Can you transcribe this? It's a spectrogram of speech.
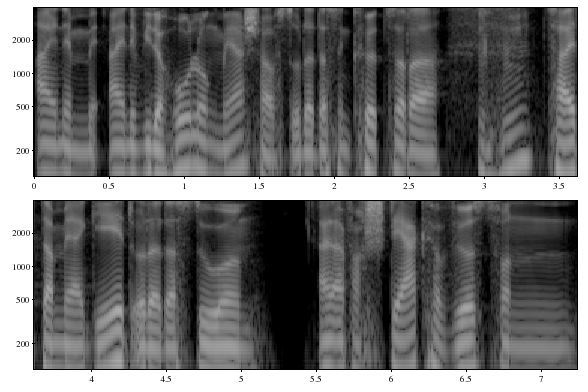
eine, eine Wiederholung mehr schaffst oder dass in kürzerer Mhm. Zeit da mehr geht oder dass du einfach stärker wirst von,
